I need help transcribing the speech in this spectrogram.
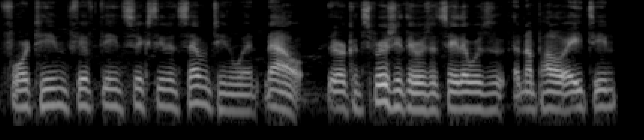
14, 15, 16, and 17 went. Now, there are conspiracy theories that say there was an Apollo 18,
